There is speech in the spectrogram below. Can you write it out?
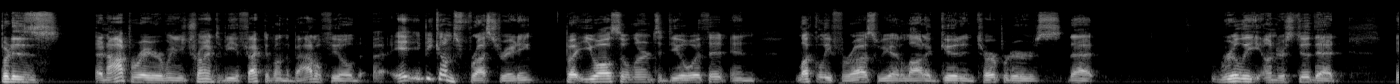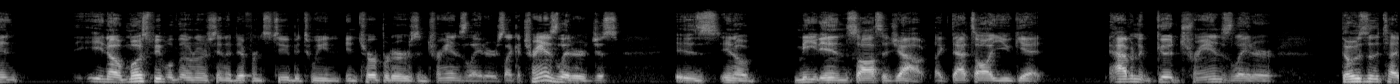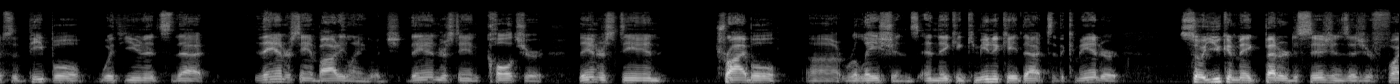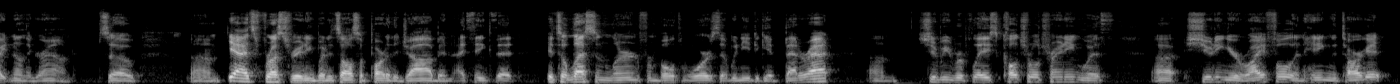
but as an operator, when you're trying to be effective on the battlefield, uh, it, it becomes frustrating. But you also learn to deal with it, and luckily for us, we had a lot of good interpreters that really understood that. And you know, most people don't understand the difference too between interpreters and translators. Like a translator just is, you know, meat in, sausage out. Like that's all you get. Having a good translator, those are the types of people with units that they understand body language, they understand culture, they understand tribal uh, relations, and they can communicate that to the commander so you can make better decisions as you're fighting on the ground. So, um, yeah, it's frustrating, but it's also part of the job. And I think that it's a lesson learned from both wars that we need to get better at. Um, should we replace cultural training with uh, shooting your rifle and hitting the target?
